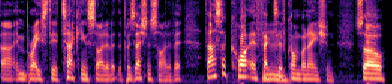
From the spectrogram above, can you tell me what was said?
uh, embrace the attacking side of it, the possession side of it. That's a quite effective Mm. combination. So.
